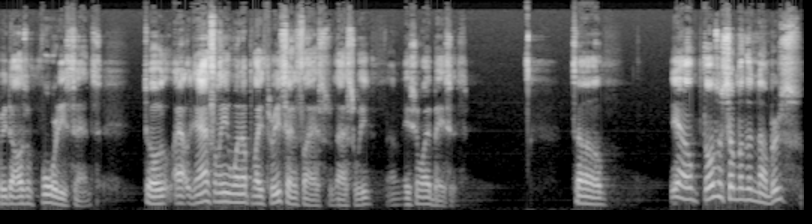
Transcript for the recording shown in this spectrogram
three dollars and forty cents. So uh, gasoline went up like three cents last last week on a nationwide basis. So, you know, those are some of the numbers.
